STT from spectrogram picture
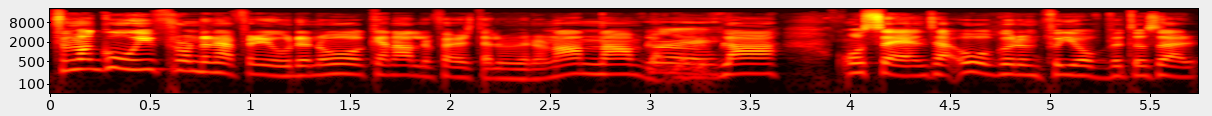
för man går ju från den här perioden och kan aldrig föreställa mig någon annan, bla bla bla, Nej. bla. Och sen så här, åh, går runt på jobbet och så här,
